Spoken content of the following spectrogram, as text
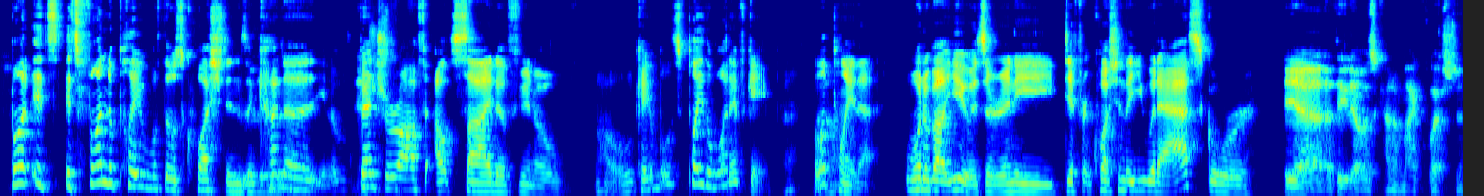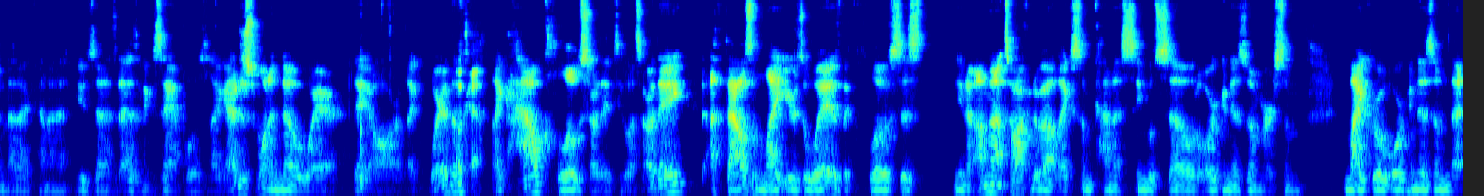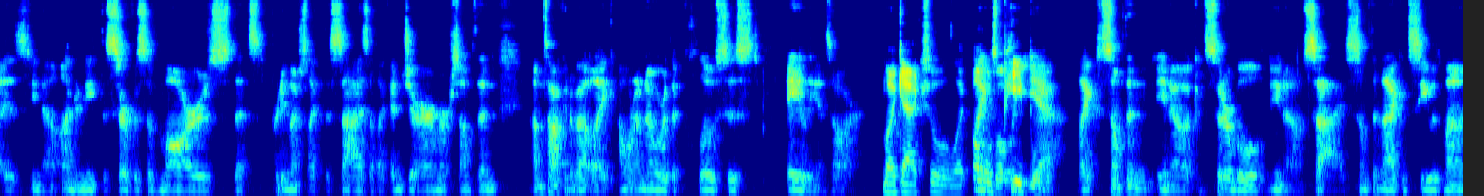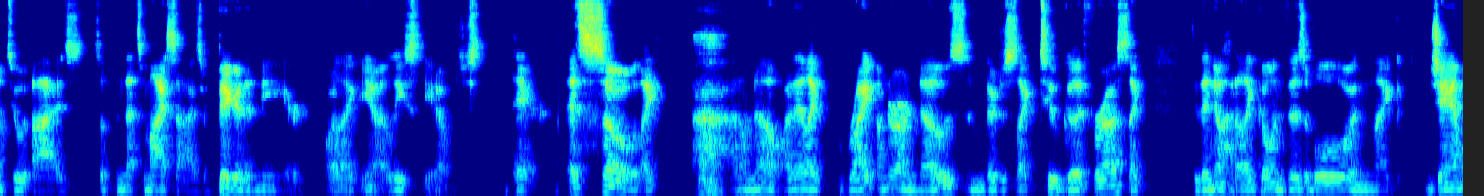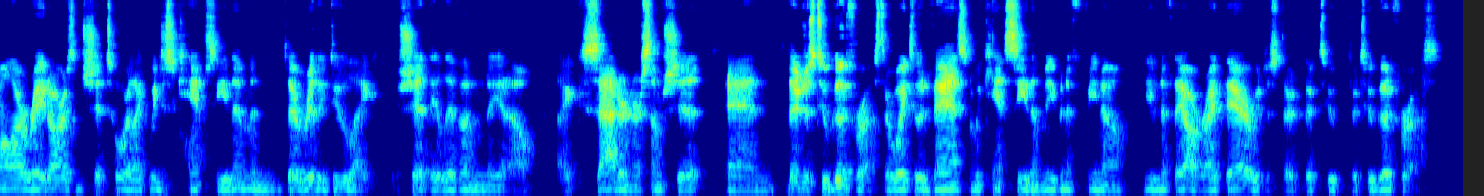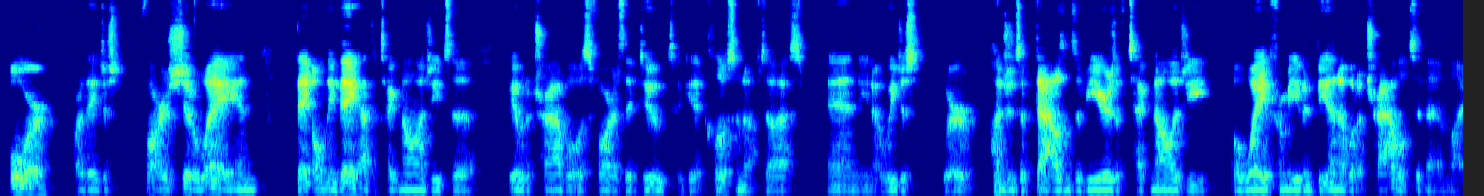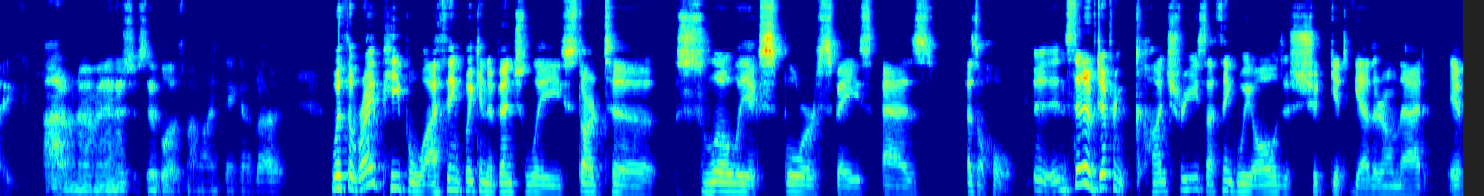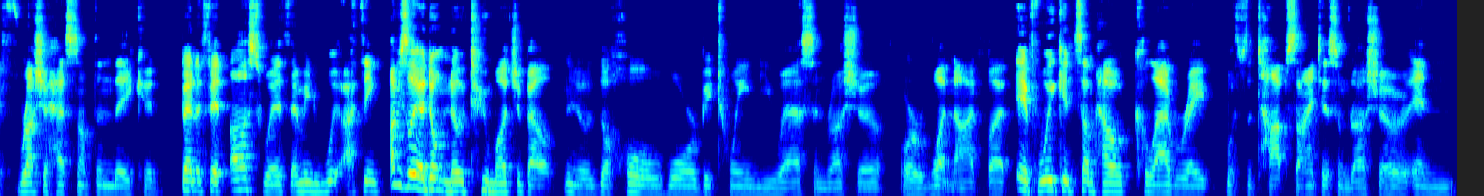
But it's it's fun to play with those questions and kind of you know venture off outside of you know oh, okay well let's play the what if game. I love playing that. What about you? Is there any different question that you would ask or Yeah, I think that was kind of my question that I kind of used as, as an example. Is like I just want to know where they are. Like where the okay? like how close are they to us? Are they a thousand light years away? Is the closest? You know, I'm not talking about like some kind of single celled organism or some microorganism that is you know underneath the surface of Mars. That's pretty much like the size of like a germ or something. I'm talking about like I want to know where the closest aliens are. Like actual like Like, almost what we- people. yeah, like something you know a considerable you know size, something that I can see with my own two eyes, something that's my size or bigger than me, or or like you know at least you know just there. It's so like ah, I don't know. Are they like right under our nose and they're just like too good for us? Like, do they know how to like go invisible and like jam all our radars and shit to where like we just can't see them and they really do like shit. They live on you know like Saturn or some shit and they're just too good for us. They're way too advanced, and we can't see them, even if you know, even if they are right there. We just they're they're too they're too good for us. Or are they just far as shit away, and they only they have the technology to be able to travel as far as they do to get close enough to us, and you know, we just we're hundreds of thousands of years of technology away from even being able to travel to them. Like I don't know, man. It's just it blows my mind thinking about it. With the right people, I think we can eventually start to slowly explore space as as a whole. Instead of different countries, I think we all just should get together on that. If Russia has something they could benefit us with, I mean, we, I think obviously I don't know too much about you know the whole war between U.S. and Russia or whatnot, but if we could somehow collaborate with the top scientists in Russia and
